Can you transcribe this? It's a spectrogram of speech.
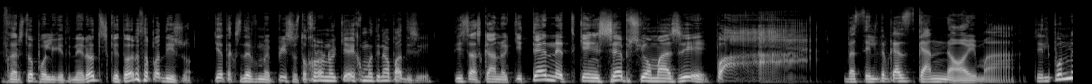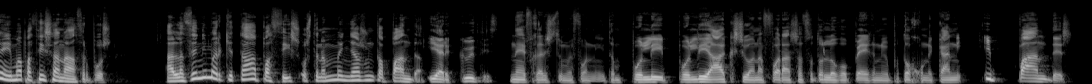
Ευχαριστώ πολύ για την ερώτηση και τώρα θα απαντήσω. Και ταξιδεύουμε πίσω στο χρόνο και έχουμε την απάντηση. Τι σας κάνω, και Tenet και Inception μαζί; Πα! Βασίλη, δεν βγάζεις καν νόημα. Και λοιπόν, ναι, είμαι απαθής σαν άνθρωπος αλλά δεν είμαι αρκετά απαθής ώστε να μην με νοιάζουν τα πάντα. Οι αρκούδε. Ναι, ευχαριστούμε φωνή. Ήταν πολύ, πολύ άξιο αναφορά σε αυτό το λογοπαίγνιο που το έχουν κάνει οι πάντες.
